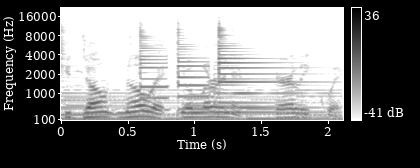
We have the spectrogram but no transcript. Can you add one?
if you don't know it, you'll learn it fairly quick.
